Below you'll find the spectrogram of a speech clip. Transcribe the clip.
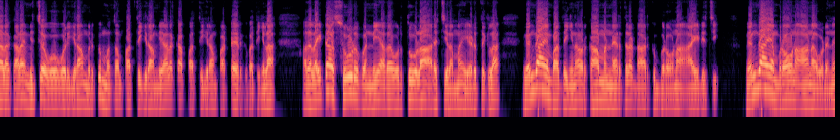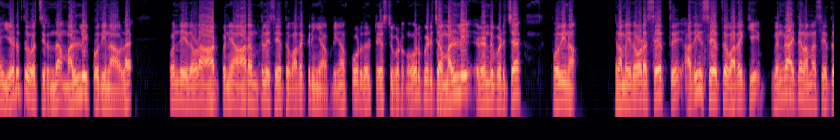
ஏலக்காய் மிச்சம் ஒவ்வொரு கிராம் இருக்கு. மொத்தம் பத்து கிராம் ஏலக்காய் பத்து கிராம் பட்டை இருக்கு பார்த்தீங்களா அதை லைட்டாக சூடு பண்ணி அதை ஒரு தூளாக அரைச்சி நம்ம எடுத்துக்கலாம். வெங்காயம் பார்த்தீங்கன்னா ஒரு காமன் நேரத்தில் டார்க் ப்ரௌனாக ஆயிடுச்சு. வெங்காயம் ப்ரௌன் ஆன உடனே எடுத்து வச்சிருந்த மல்லி புதினாவில் கொஞ்சம் இதோட ஆட் பண்ணி ஆரம்பத்தில் சேர்த்து வதக்குனீங்க அப்படின்னா கூடுதல் டேஸ்ட் கொடுக்கும். ஒரு பிடிச்ச மல்லி ரெண்டு பிடிச்ச புதினா. நம்ம இதோட சேர்த்து அதையும் சேர்த்து வதக்கி வெங்காயத்தை நம்ம சேர்த்து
